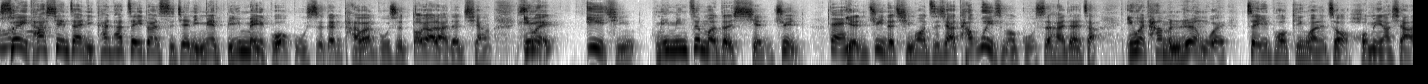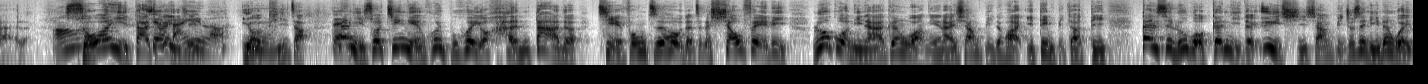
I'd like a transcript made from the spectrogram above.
所以它现在你看，它这一段时间里面，比美国股市跟台湾股市都要来得强。因为疫情明明这么的险峻、严峻的情况之下，它为什么股市还在涨？因为他们认为这一波跟完了之后，后面要下来了。所以大家已经有提早。那你说今年会不会有很大的解封之后的这个消费力？如果你拿跟往年来相比的话，一定比较低。但是如果跟你的预期相比，就是你认为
